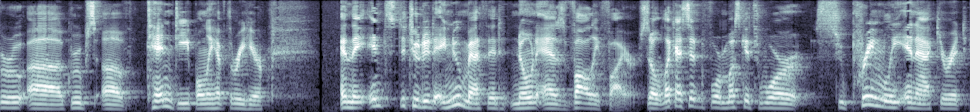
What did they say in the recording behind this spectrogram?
uh, groups of 10 deep, only have three here and they instituted a new method known as volley fire. So like I said before, muskets were supremely inaccurate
